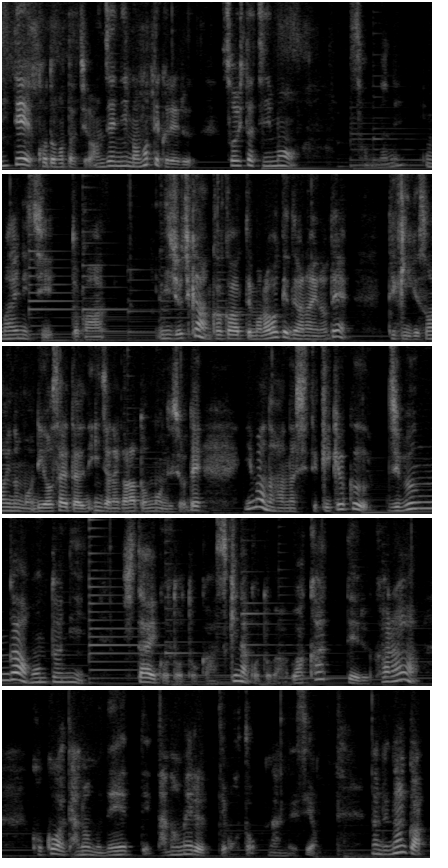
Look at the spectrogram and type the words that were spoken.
似て子供たちを安全に守ってくれるそういう人たちにもそんなね毎日とか24時間関わってもらうわけではないので適宜そういうのも利用されたらいいんじゃないかなと思うんですよ。で今の話って結局自分が本当にしたいこととか好きなことが分かってるからここは頼むねって頼めるってことなんですよ。なんでなんか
